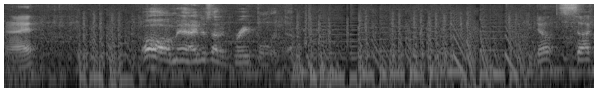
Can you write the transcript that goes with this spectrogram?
All right. Oh man, I just had a great bullet. Don't suck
